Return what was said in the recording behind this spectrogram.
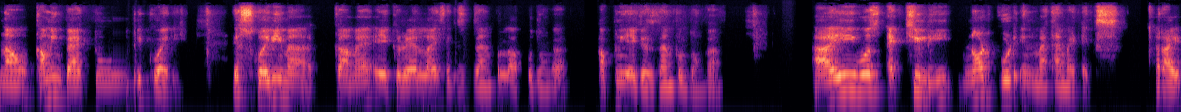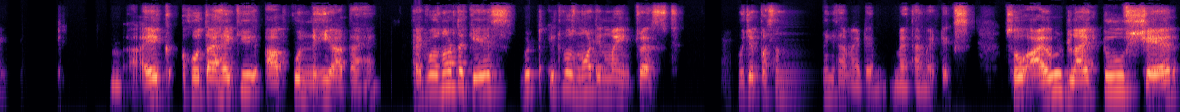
now coming back to the query इस क्वेरी में का मैं एक रियल लाइफ एग्जांपल आपको दूंगा अपनी एक एग्जांपल दूंगा I was actually not good in mathematics right एक होता है कि आपको नहीं आता है that was not the case but it was not in my interest मुझे पसंद नहीं था mathematics so I would like to share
